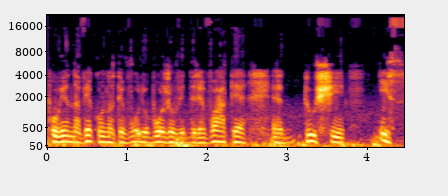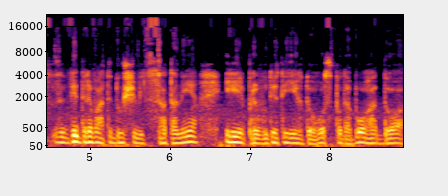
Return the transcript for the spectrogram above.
повинна виконати волю Божу, відривати е, душі і відривати душі від сатани і приводити їх до Господа Бога, до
